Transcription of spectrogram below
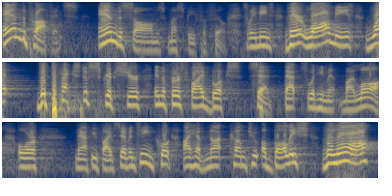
and the prophets and the Psalms must be fulfilled. So he means their law means what the text of Scripture in the first five books said. That's what he meant by law. Or Matthew 5:17, quote, I have not come to abolish the law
